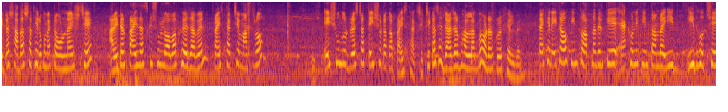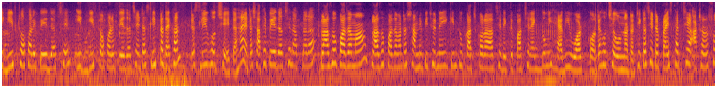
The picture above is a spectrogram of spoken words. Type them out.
এটা সাদার সাথে এরকম একটা ওড়না এসছে। আর এটার প্রাইস আজকে শুনলে অবাক হয়ে যাবেন প্রাইস থাকছে মাত্র এই সুন্দর ড্রেসটা তেইশশো টাকা প্রাইস থাকছে। ঠিক আছে, যার যার ভালো লাগবে অর্ডার করে ফেলবেন। দেখেন, এটাও কিন্তু আপনাদেরকে এখনই কিন্তু আমরা ঈদ ঈদ হচ্ছে গিফট অফারে পেয়ে যাচ্ছেন, ঈদ গিফট অফারে পেয়ে যাচ্ছেন। এটা স্লিপটা দেখান, এটা স্লিভ হচ্ছে এটা। হ্যাঁ এটা সাথে পেয়ে যাচ্ছেন আপনারা। প্লাজো পাজামা প্লাজো পাজামাটার সামনে পিছনেই কিন্তু কাজ করা আছে, দেখতে পাচ্ছেন, একদমই হ্যাভি ওয়ার্ক করা। এটা হচ্ছে ওড়নাটা, ঠিক আছে? এটার প্রাইস থাকছে আঠারোশো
